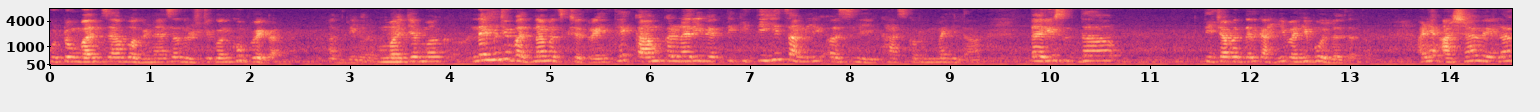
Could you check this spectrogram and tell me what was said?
कुटुंबांचा बघण्याचा दृष्टिकोन खूप वेगळा. अगदी बरोबर. म्हणजे मग नाही म्हणजे बदनामच क्षेत्र. इथे काम करणारी व्यक्ती कितीही चांगली असली खास करून महिला तरी सुद्धा तिच्याबद्दल काही काही बोललं जातं. आणि अशा वेळेला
